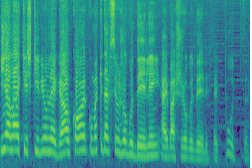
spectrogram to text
Ia lá, que esquilinho legal, qual, é- como é que deve ser o jogo dele, hein? Aí baixa o jogo dele. Aí, puta.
